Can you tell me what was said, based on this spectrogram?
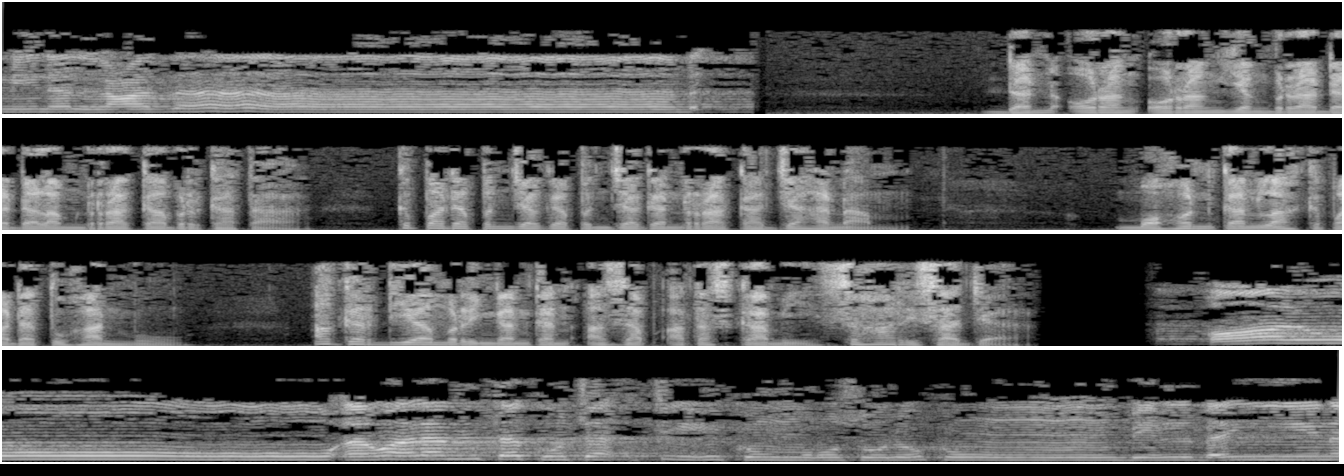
من العذاب Dan orang-orang yang berada dalam neraka berkata kepada penjaga-penjaga neraka jahanam, Mohonkanlah kepada Tuhanmu agar dia meringankan azab atas kami sehari saja. قالوا أولم تك تأتيكم رسلكم بالبينات؟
